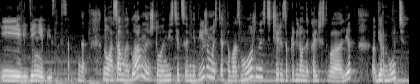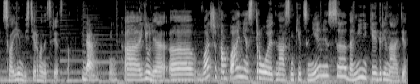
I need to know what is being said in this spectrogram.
и ведения бизнеса. Да. Ну а самое главное, что инвестиция в недвижимость – это возможность через определенное количество лет вернуть свои инвестированные средства. Да. А, Юлия, а, ваша компания строит на Сен-Китсе Невис, Доминике и Гренаде.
